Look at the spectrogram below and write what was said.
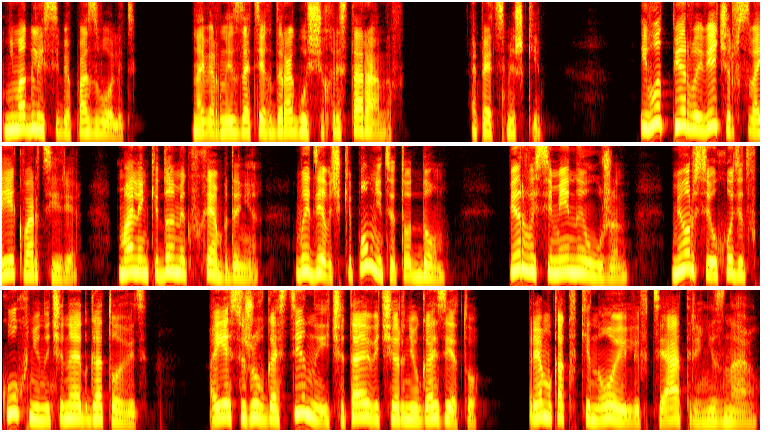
не могли себе позволить. Наверное, из-за тех дорогущих ресторанов. Опять смешки. И вот первый вечер в своей квартире. Маленький домик в Хэмпдене. Вы, девочки, помните тот дом? Первый семейный ужин. Мерси уходит в кухню и начинает готовить. А я сижу в гостиной и читаю вечернюю газету. Прямо как в кино или в театре, не знаю.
